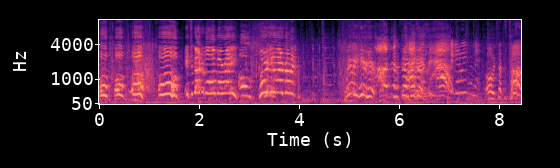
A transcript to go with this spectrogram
oh, oh, oh, oh! It's about to blow up already! Oh, Corey, get away from it! Wait, wait, here, here. Oh, the flag is out. Get away from it. Oh, it's at the top.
